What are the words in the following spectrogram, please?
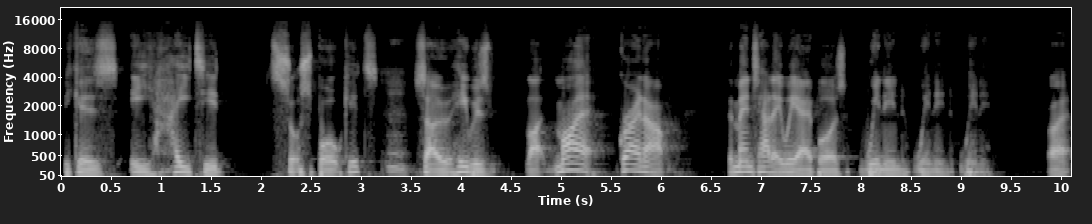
because he hated sort of sport kids. Mm. So he was like my growing up. The mentality we had was winning, winning, winning right?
